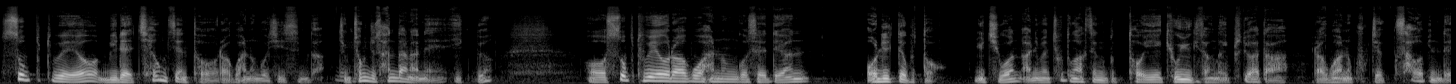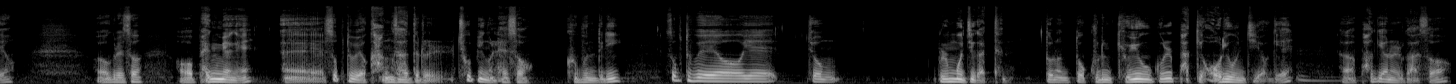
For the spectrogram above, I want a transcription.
소프트웨어 미래 체험센터라고 하는 것이 있습니다. 지금 네. 청주 산단 안에 있고요. 어, 소프트웨어라고 하는 것에 대한 어릴 때부터 유치원 아니면 초등학생부터의 교육이 상당히 필요하다. 라고 하는 국제 사업인데요. 어, 그래서 어, 100명의 에, 소프트웨어 강사들을 초빙을 해서 그분들이 소프트웨어의 좀 불모지 같은 또는 또 그런 교육을 받기 어려운 지역에 어, 파견을 가서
